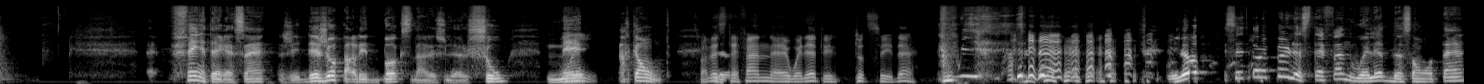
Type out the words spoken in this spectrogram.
Euh, Fait intéressant. J'ai déjà parlé de boxe dans le, le show, mais Oui. par contre, Tu parlais de Stéphane euh, Ouellet et toutes ses dents. oui. Et là, c'est un peu le Stéphane Ouellet de son temps.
